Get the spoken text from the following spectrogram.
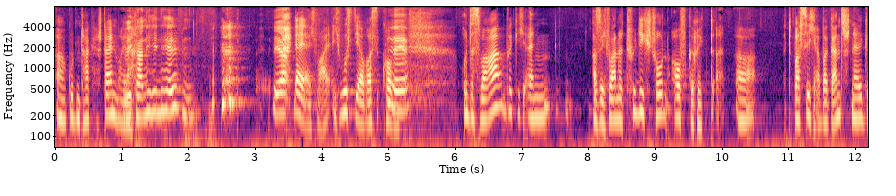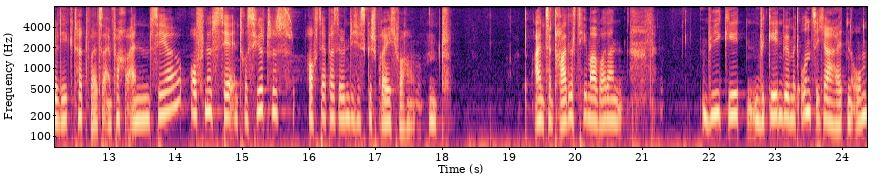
äh, guten Tag, Herr Steinmeier. Wie kann ich Ihnen helfen? ja. ja, ja, ich, war, ich wusste ja, was kommt. Ja, ja. Und es war wirklich ein, also ich war natürlich schon aufgeregt, äh, was sich aber ganz schnell gelegt hat, weil es einfach ein sehr offenes, sehr interessiertes, auch sehr persönliches Gespräch war. Und ein zentrales Thema war dann, wie, geht, wie gehen wir mit Unsicherheiten um?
